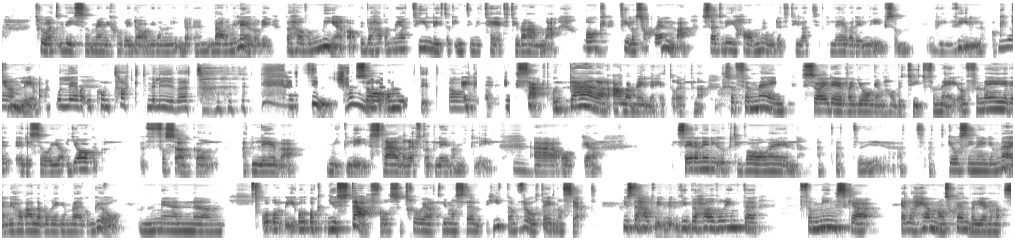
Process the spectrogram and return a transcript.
tror att vi som människor idag i den, den världen vi lever i behöver mer av. Vi behöver mer tillit och intimitet till varandra och till oss själva så att vi har modet till att leva det liv som vi vill och ja. kan leva. Och leva i kontakt med livet. Precis. Känner så det om, riktigt. Ja. Ex, exakt, och där är alla möjligheter öppna. Så för mig så är det vad yogan har betytt för mig. Och för mig är det, är det så, jag, jag försöker att leva mitt liv, strävar efter att leva mitt liv. Mm. Uh, och uh, sedan är det ju upp till var och en att, att, att, att gå sin egen väg. Vi har alla vår egen väg att gå. Men ehm, och, och, och, just därför så tror jag att vi måste hitta vårt egna sätt. Just det här att vi, vi behöver inte förminska eller hämma oss själva genom att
